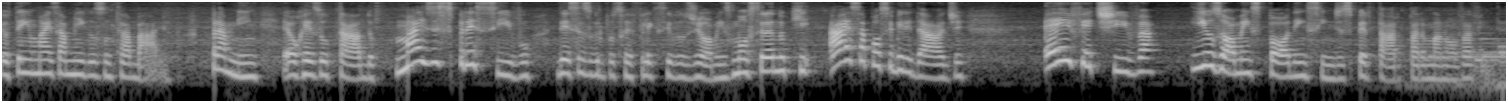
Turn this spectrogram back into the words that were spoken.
eu tenho mais amigos no trabalho. Para mim, é o resultado mais expressivo desses grupos reflexivos de homens, mostrando que há essa possibilidade, é efetiva e os homens podem sim despertar para uma nova vida.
